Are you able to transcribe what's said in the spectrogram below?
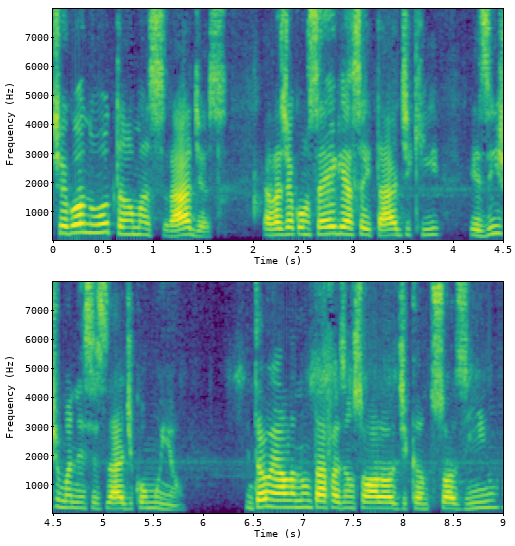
Chegou no Tamas Rajas, ela já consegue aceitar de que existe uma necessidade de comunhão. Então ela não está fazendo só aula de canto sozinho,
